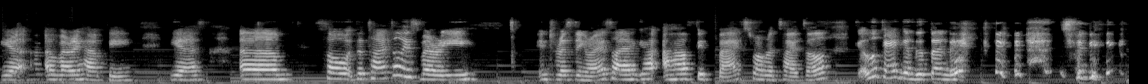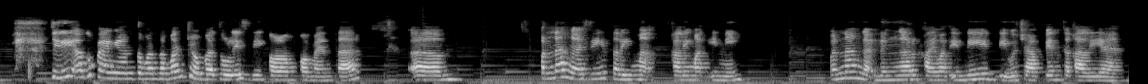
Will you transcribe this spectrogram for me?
yeah, I'm very happy. Yes. Um, so the title is very interesting, right? So I, I have feedbacks from the title. Lu kayak gendutan deh. jadi, jadi aku pengen teman-teman coba tulis di kolom komentar. Um, pernah nggak sih terima kalimat ini? Pernah nggak dengar kalimat ini diucapin ke kalian?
